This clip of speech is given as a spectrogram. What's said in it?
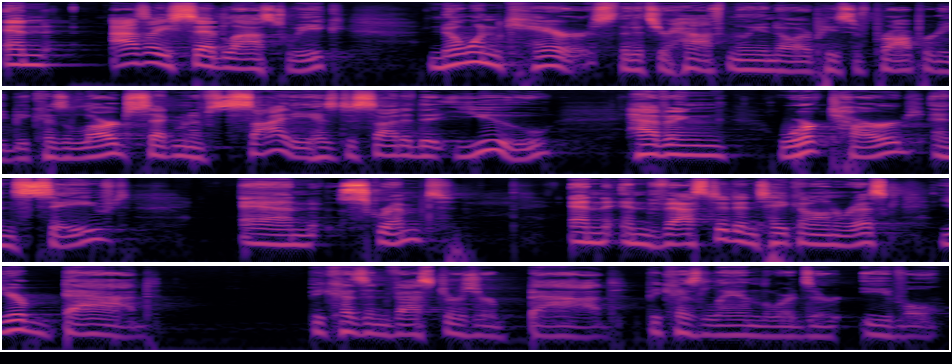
And as I said last week, no one cares that it's your half million dollar piece of property because a large segment of society has decided that you, having worked hard and saved and scrimped and invested and taken on risk, you're bad because investors are bad, because landlords are evil.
